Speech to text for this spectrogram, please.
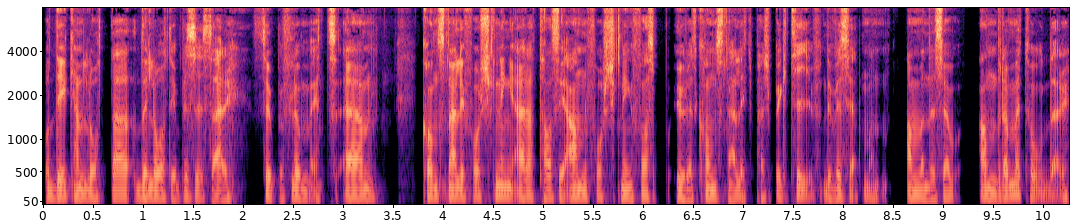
och Det kan låta, det låter ju precis så här superflummigt. Um, konstnärlig forskning är att ta sig an forskning fast ur ett konstnärligt perspektiv. Det vill säga att man använder sig av andra metoder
